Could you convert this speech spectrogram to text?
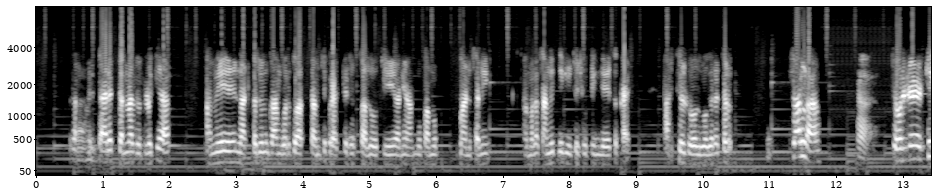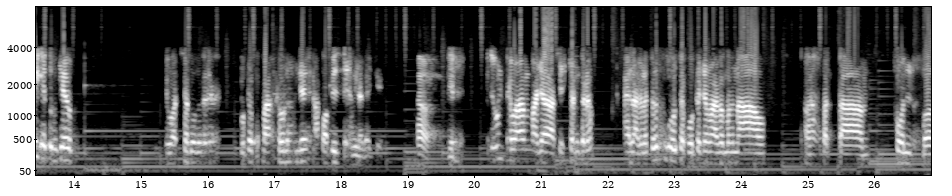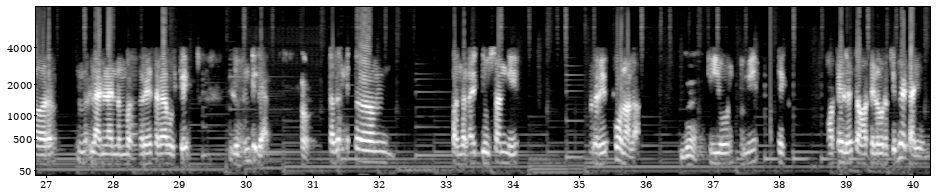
आम्ही डायरेक्ट त्यांना भेटलो की आम्ही नाटकातून काम करतो. आता आमची प्रॅक्टिस चालू होती आणि अमुक अमुक माणसांनी आम्हाला सांगितले की इथे शूटिंग तर काय? असतील रोल वगैरे. तर सांगा ठीक आहे तुमचे व्हॉट्सअप वगैरे फोटो पाठवलं म्हणजे ऑफिस द्यावी लागायची. हा. देऊन तेव्हा माझ्या असिस्टंटकडे काय लागलं तर हो, त्या फोटोच्या मागे मग नाव पत्ता फोन नंबर लँडलाईन नंबर वगैरे सगळ्या गोष्टी लिहून दिल्या. हो. पंधरा एक दिवसांनी घरी फोन आला की येऊन तुम्ही एक हॉटेल आहे त्या हॉटेलवरती भेटा येऊन.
